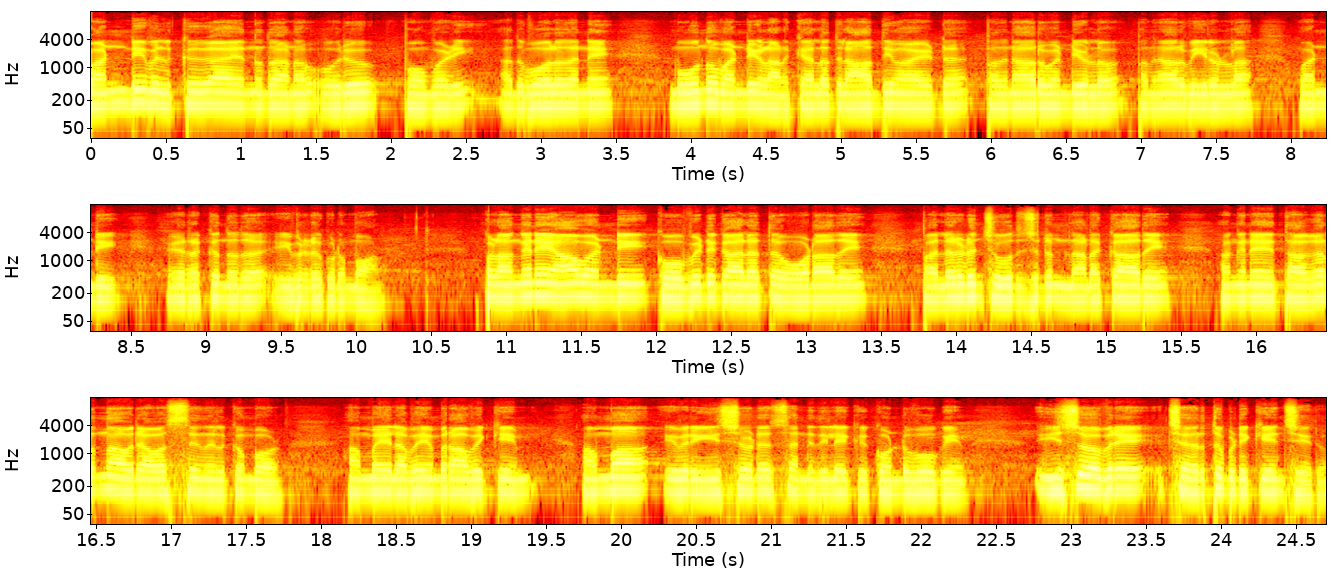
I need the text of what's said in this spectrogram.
വണ്ടി വിൽക്കുക എന്നതാണ് ഒരു പോംവഴി അതുപോലെ തന്നെ മൂന്ന് വണ്ടികളാണ്. കേരളത്തിൽ ആദ്യമായിട്ട് പതിനാറ് വണ്ടിയുള്ള പതിനാറ് വീലുള്ള വണ്ടി ഇറക്കുന്നത് ഇവരുടെ കുടുംബമാണ്. അപ്പോൾ അങ്ങനെ ആ വണ്ടി കോവിഡ് കാലത്ത് ഓടാതെ പലരോടും ചോദിച്ചിട്ടും നടക്കാതെ അങ്ങനെ തകർന്ന ഒരവസ്ഥയിൽ നിൽക്കുമ്പോൾ അമ്മയിൽ അഭയം പ്രാപിക്കുകയും അമ്മ ഇവർ ഈശോയുടെ സന്നിധിയിലേക്ക് കൊണ്ടുപോവുകയും ഈശോ അവരെ ചേർത്ത് പിടിക്കുകയും ചെയ്തു.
